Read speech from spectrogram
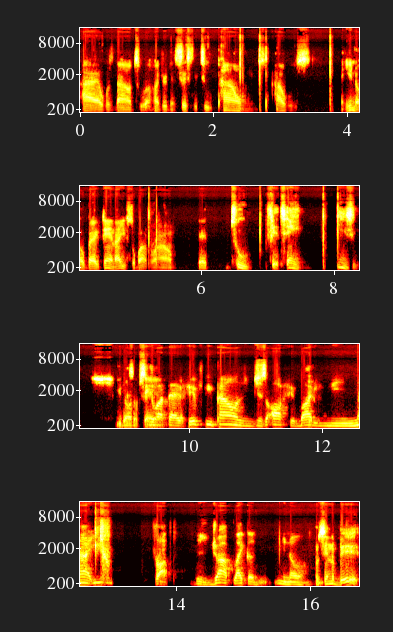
I was down to 162 pounds. I was, you know, back then I used to walk around at 215, easy. You know what I'm saying? about that. Fifty pounds just off your body. I mean, not you Dropped. just dropped like a you know. I was in the bed.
